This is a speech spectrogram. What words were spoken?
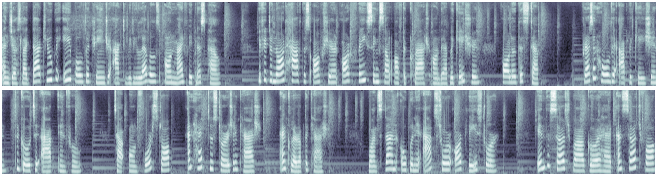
And just like that, you'll be able to change your activity levels on MyFitnessPal. If you do not have this option or facing some of the crash on the application, follow this step. Press and hold the application to go to App Info. Tap on Force Stop and head to Storage and Cache and clear up the cache. Once done, open your App Store or Play Store. In the search bar, go ahead and search for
